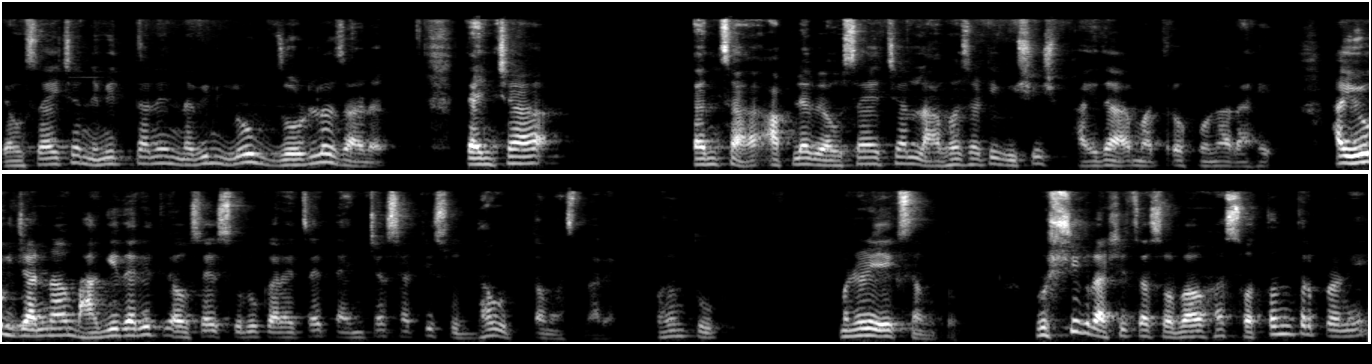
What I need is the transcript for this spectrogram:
व्यवसायाच्या निमित्ताने नवीन लोक जोडलं जाणं त्यांच्या त्यांचा आपल्या व्यवसायाच्या लाभासाठी विशेष फायदा मात्र होणार आहे. हा योग ज्यांना भागीदारीत व्यवसाय सुरू करायचा आहे त्यांच्यासाठी सुद्धा उत्तम असणार आहे. परंतु मंडळी एक सांगतो वृश्चिक राशीचा स्वभाव हा स्वतंत्रपणे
